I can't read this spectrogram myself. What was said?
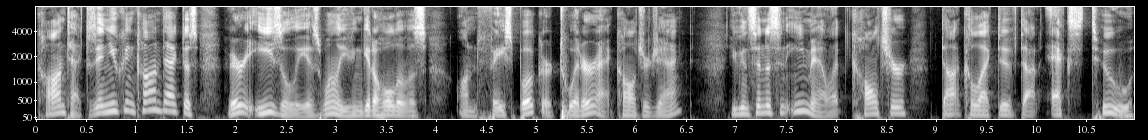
Contact us. And you can contact us very easily as well. You can get a hold of us on Facebook or Twitter at CultureJacked. You can send us an email at culture.collective.x2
